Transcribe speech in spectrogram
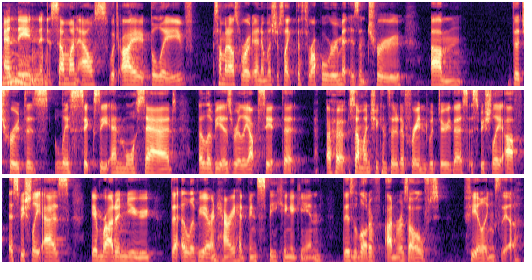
And then someone else, which I believe, someone else wrote in and was just like, the thruple rumor isn't true. Um, the truth is less sexy and more sad. Olivia is really upset that her someone she considered a friend would do this, especially af- especially as Emrata knew that Olivia and Harry had been speaking again. There's a lot of unresolved feelings there,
